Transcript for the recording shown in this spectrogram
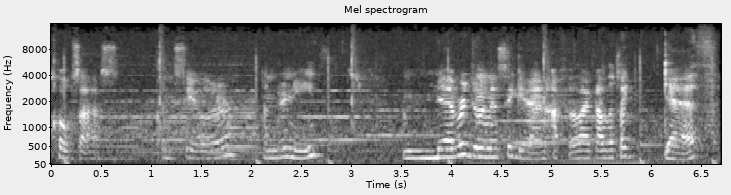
Kosas concealer underneath. I'm never doing this again. I feel like I look like death.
